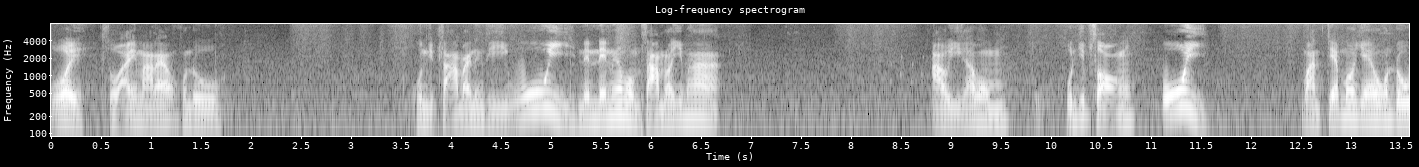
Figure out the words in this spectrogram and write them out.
โอ้ย สวยมาแล้วคนดู คูณ13ไปหนึ่งที อุ้ย เน้นๆครับผม325เอาอีกครับผม คูณ22อุ้ย หวานเจี๊ยบโมเยลคนดู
